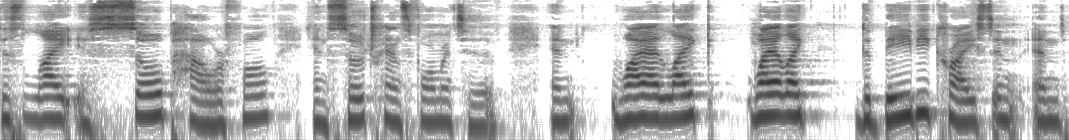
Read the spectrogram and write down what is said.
This light is so powerful and so transformative. And why I like, why I like the baby Christ and, and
